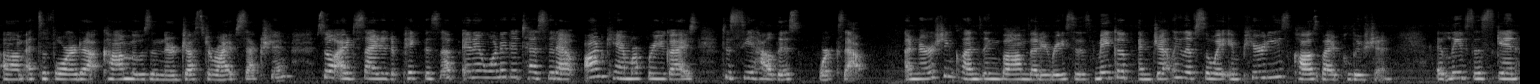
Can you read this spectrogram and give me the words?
um, at Sephora.com it was in their just arrived section so I decided to pick this up and I wanted to test it out on camera for you guys to see how this works out. A nourishing cleansing balm that erases makeup and gently lifts away impurities caused by pollution. It leaves the skin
